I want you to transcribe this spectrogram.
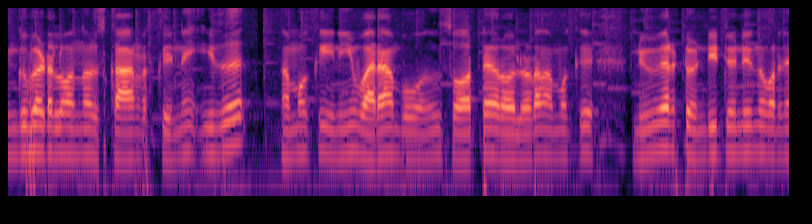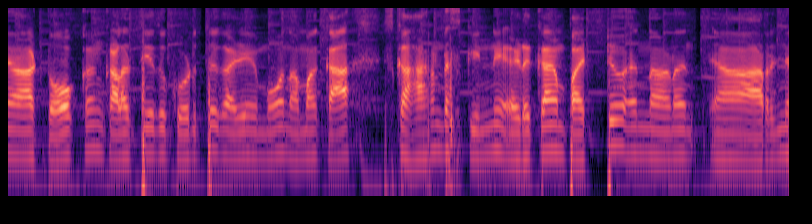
ഇൻക്യുബേറ്ററിൽ വന്ന ഒരു സ്കാറിന്റെ സ്കിന്ന് ഇത് നമുക്ക് ഇനിയും വരാൻ പോകുന്നത് സോർട്ടേ റോയിലൂടെ നമുക്ക് ന്യൂ ഇയർ ട്വന്റി ട്വന്റി എന്ന് പറഞ്ഞ ആ ടോക്കൺ കളക്ട് ചെയ്ത് കൊടുത്തു കഴിയുമ്പോൾ നമുക്ക് ആ സ്കാറിന്റെ സ്കിന്ന് എടുക്കാൻ പറ്റും എന്നാണ് അറിഞ്ഞ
